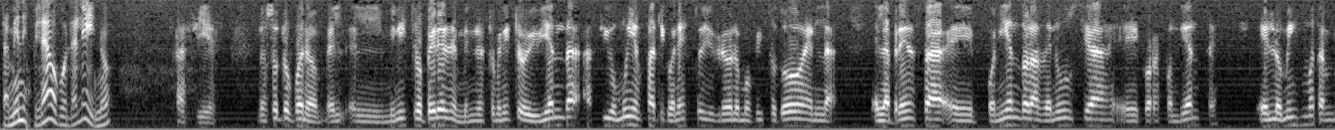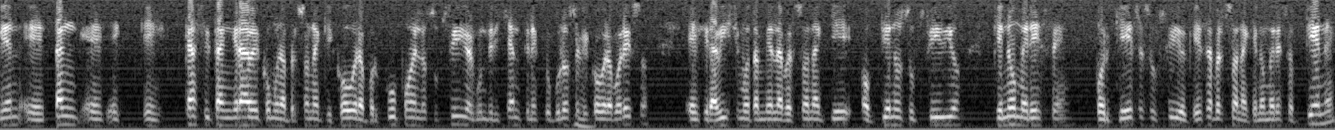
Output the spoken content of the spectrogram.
también esperado por la ley, ¿no? Así es nosotros, bueno, el, ministro Pérez, nuestro ministro de Vivienda, ha sido muy enfático en esto, yo creo que lo hemos visto todos en la, en la prensa eh, poniendo las denuncias eh, correspondientes. Es lo mismo también, es, tan, es, casi tan grave como una persona que cobra por cupos en los subsidios, algún dirigente inescrupuloso que cobra por eso. Es gravísimo también la persona que obtiene un subsidio que no merece, porque ese subsidio que esa persona que no merece obtiene,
